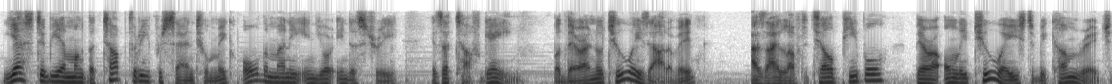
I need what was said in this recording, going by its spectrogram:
Yes, to be among the top 3% who make all the money in your industry is a tough game. But there are no two ways out of it. As I love to tell people, there are only two ways to become rich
